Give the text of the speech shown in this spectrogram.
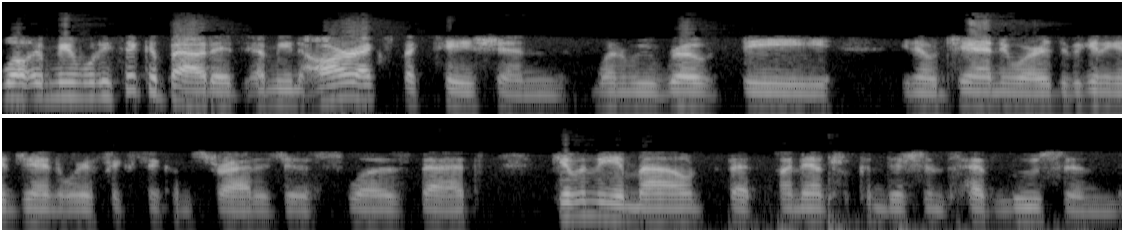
Well, I mean, when you think about it, I mean, our expectation when we wrote the, you know, January, the beginning of January fixed income strategist was that given the amount that financial conditions had loosened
